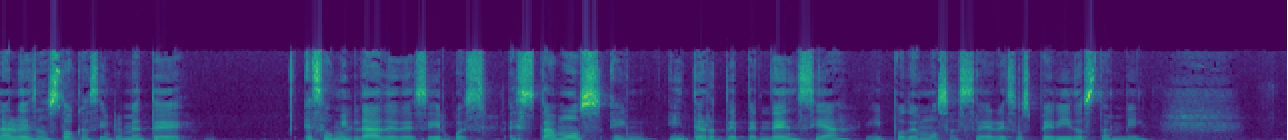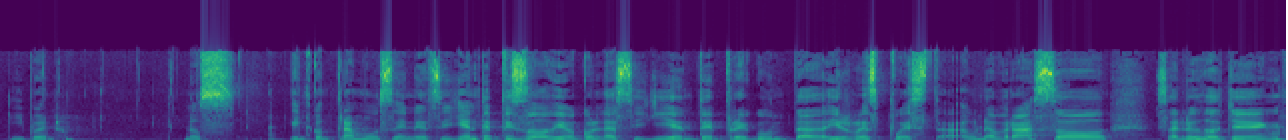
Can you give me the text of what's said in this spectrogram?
Tal vez nos toca simplemente esa humildad de decir, pues estamos en interdependencia y podemos hacer esos pedidos también. Y bueno, nos encontramos en el siguiente episodio con la siguiente pregunta y respuesta. Un abrazo. Saludos, Jen.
